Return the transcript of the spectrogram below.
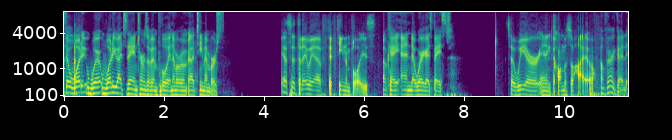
so what where, what are you at today in terms of employee number of uh, team members? Yeah. So today we have 15 employees. Okay, and uh, where are you guys based? So we are in Columbus, Ohio. Oh, very good.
